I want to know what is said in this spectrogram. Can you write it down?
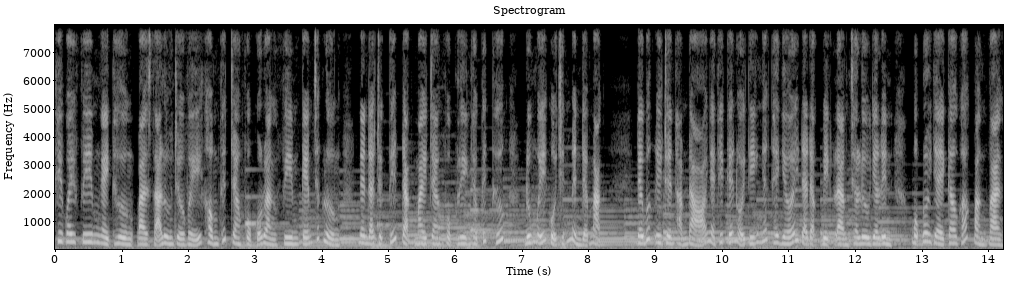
khi quay phim ngày thường, bà xã Lương Triệu Vĩ không thích trang phục của đoàn phim kém chất lượng nên đã trực tiếp đặt may trang phục riêng theo kích thước, đúng ý của chính mình để mặc. Để bước đi trên thảm đỏ, nhà thiết kế nổi tiếng nhất thế giới đã đặc biệt làm cho Lưu Gia Linh một đôi giày cao gót bằng vàng.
